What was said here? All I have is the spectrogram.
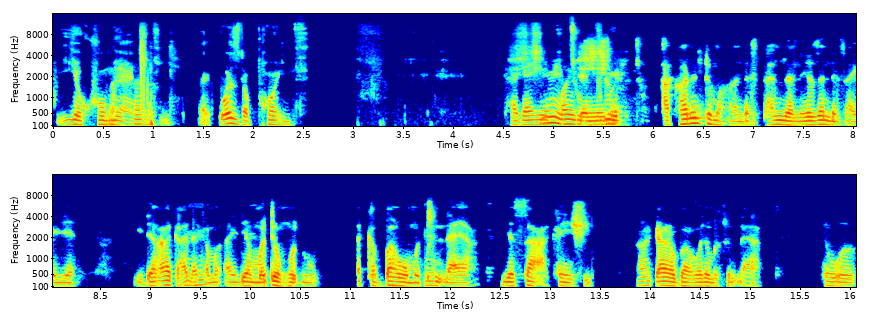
ku iya komai a ciki. Like what's the point? Ka gani point din ne? according to my understanding using this idea idan aka haɗa Mhm. kamar idea mutum huɗu aka ba wa mutum ɗaya ya sa a kan shi aka ƙara ba wani mutum ɗaya yawa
